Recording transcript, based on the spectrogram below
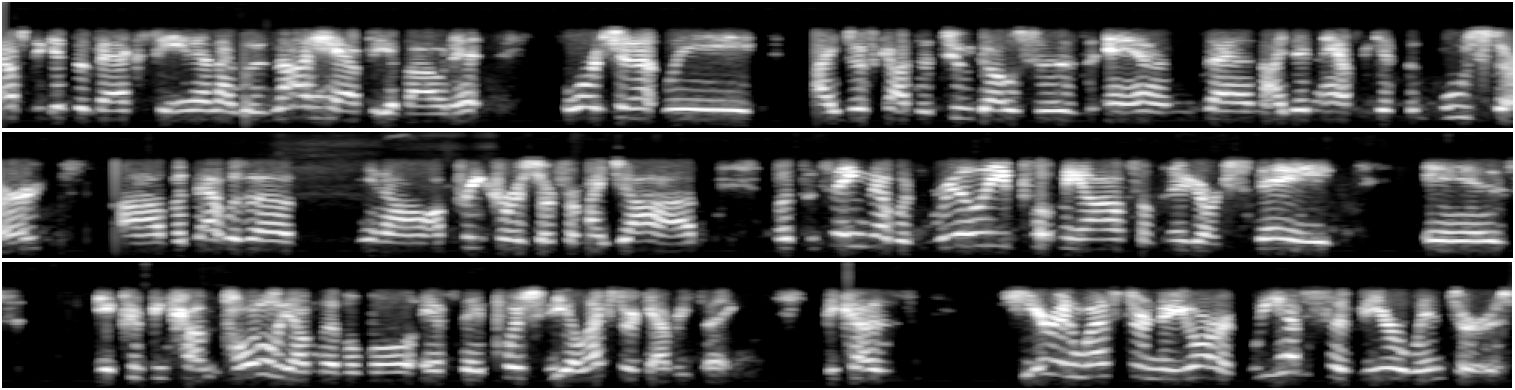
have to get the vaccine and I was not happy about it. Fortunately, I just got the two doses and then I didn't have to get the booster, uh, but that was a you know a precursor for my job. But the thing that would really put me off of New York State is it could become totally unlivable if they push the electric everything because here in Western New York, we have severe winters.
